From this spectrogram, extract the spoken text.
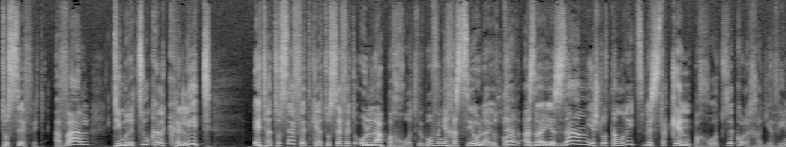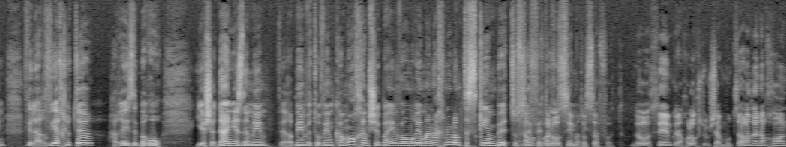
תוספת. אבל תמרצו כלכלית את התוספת, כי התוספת עולה פחות, ובאופן יחסי עולה נכון. יותר, אז היזם יש לו תמריץ לסכן פחות, זה כל אחד יבין, ולהרוויח יותר, הרי זה ברור. יש עדיין יזמים, ורבים וטובים כמוכם, שבאים ואומרים, אנחנו לא מתעסקים בתוספת, אנחנו כבר לא עושים הריסה. תוספות. לא עושים, כי אנחנו לא חושבים שהמוצר הזה נכון,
